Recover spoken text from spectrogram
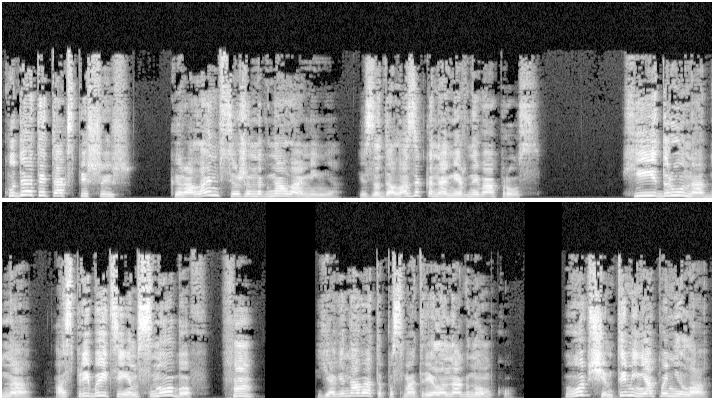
«Куда ты так спешишь?» Каролайн все же нагнала меня и задала закономерный вопрос. «Хиедрун одна, а с прибытием снобов? Хм!» Я виновато посмотрела на гномку. «В общем, ты меня поняла.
